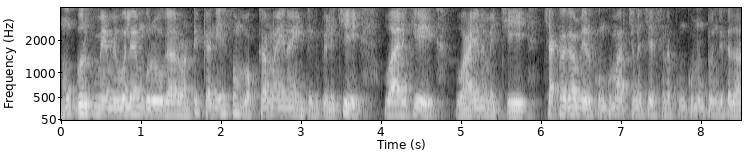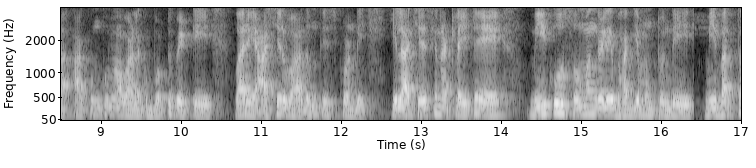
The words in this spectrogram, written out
ముగ్గురికి మేము ఇవ్వలేం గురువు గారు అంటే కనీసం ఒక్కరినైనా ఇంటికి పిలిచి వారికి వాయనం ఇచ్చి చక్కగా మీరు కుంకుమ కుంకుమార్చన చేసిన కుంకుమ ఉంటుంది కదా ఆ కుంకుమ వాళ్ళకు బొట్టు పెట్టి వారి ఆశీర్వాదం తీసుకోండి. ఇలా చేసినట్లయితే మీకు సోమంగళి భాగ్యం ఉంటుంది. మీ భర్త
